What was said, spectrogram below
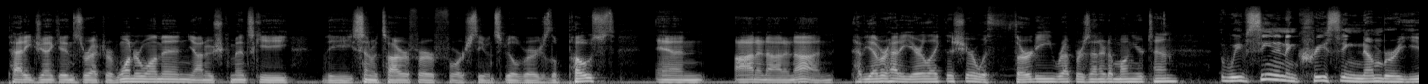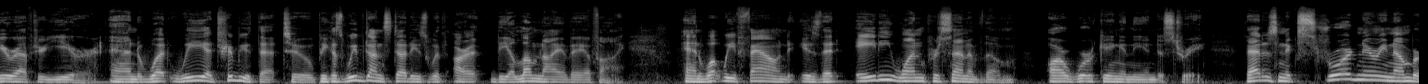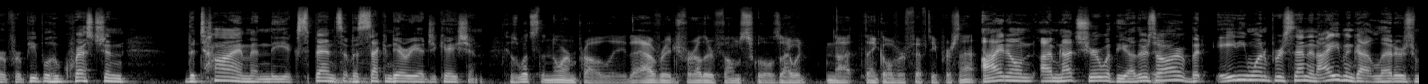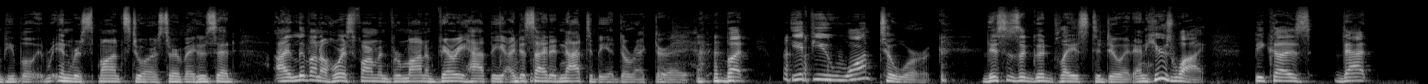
Patty Jenkins, director of Wonder Woman, Janusz Kaminski, the cinematographer for Steven Spielberg's The Post, and on and on and on. Have you ever had a year like this year with 30 represented among your 10? We've seen an increasing number year after year, and what we attribute that to, because we've done studies with our the alumni of AFI, and what we found is that 81% of them are working in the industry. That is an extraordinary number for people who question the time and the expense of a secondary education. Because what's the norm? Probably the average for other film schools. I would not think over fifty percent. I don't. I'm not sure what the others are, but 81 percent. And I even got letters from people in response to our survey who said, "I live on a horse farm in Vermont. I'm very happy. I decided not to be a director." but if you want to work, this is a good place to do it. And here's why: because that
